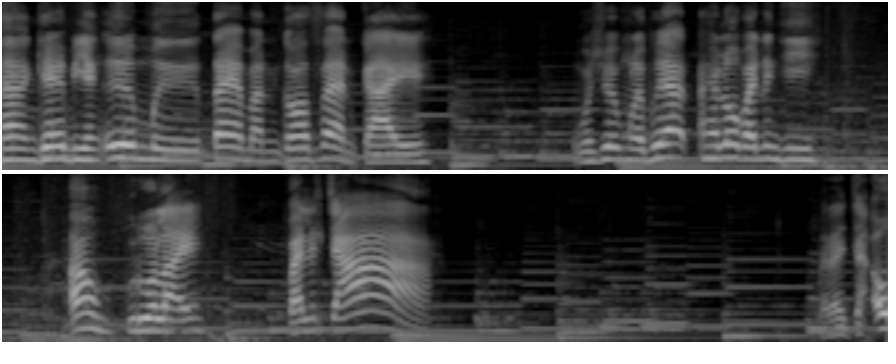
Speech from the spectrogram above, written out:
ห่างแค่เพียงเอื้อมมือ แต่มันก็แสนไกลมาช่วยมึงเลยเพื่อนให้โลไปหนึ่งทีเอ้ากูดูอะไร ไปละจ้าไปละจ้าโอ้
